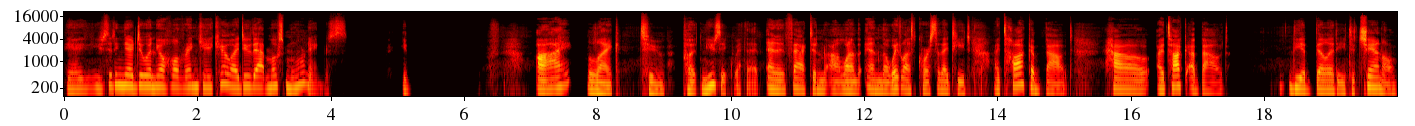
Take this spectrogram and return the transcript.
Yeah, you sitting there doing your whole Renge Kyo. I do that most mornings. You... I like to put music with it. And in fact, in uh, one of the, in the weight loss course that I teach, I talk about how I talk about the ability to channel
